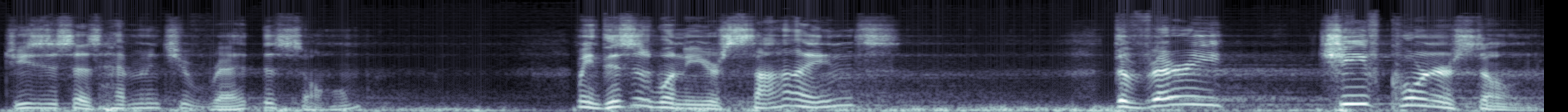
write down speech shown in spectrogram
Jesus says, Haven't you read the psalm? I mean, this is one of your signs. The very chief cornerstone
